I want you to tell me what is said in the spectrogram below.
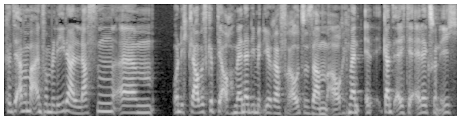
können sie einfach mal einen vom Leder lassen. Ähm, und ich glaube, es gibt ja auch Männer, die mit ihrer Frau zusammen auch. Ich meine, äh, ganz ehrlich, der Alex und ich,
